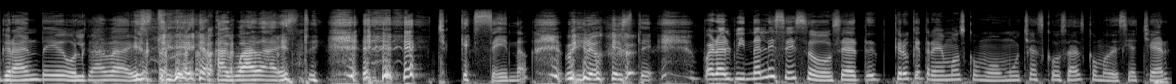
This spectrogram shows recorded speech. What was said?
grande, holgada, este, aguada, este. Qué sé, ¿no? Pero este, pero al final es eso, o sea, creo que traemos como muchas cosas, como decía Cher,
